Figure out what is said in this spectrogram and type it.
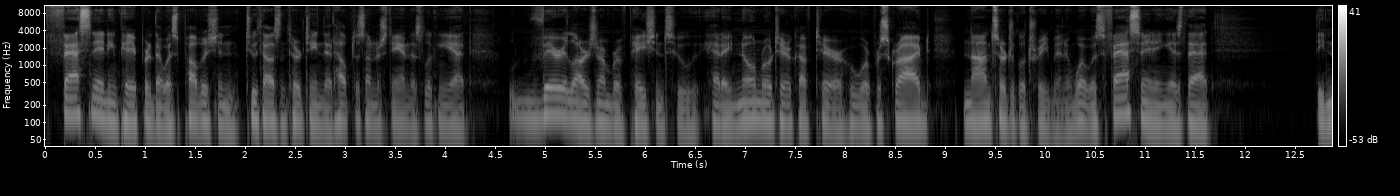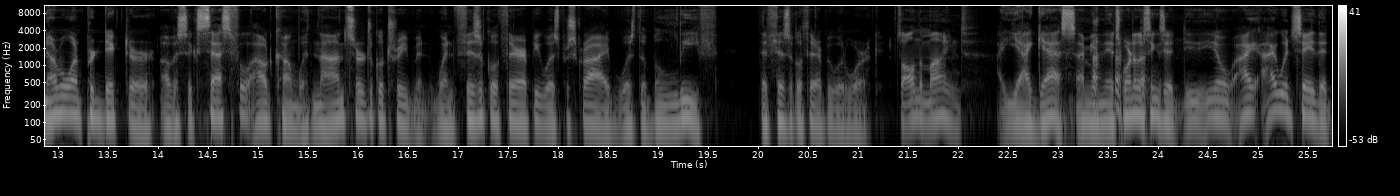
fascinating paper that was published in 2013 that helped us understand this, looking at very large number of patients who had a known rotator cuff tear who were prescribed non-surgical treatment. And what was fascinating is that the number one predictor of a successful outcome with non-surgical treatment when physical therapy was prescribed was the belief that physical therapy would work. It's all in the mind. Yeah, I guess. I mean, it's one of those things that, you know, I, I would say that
